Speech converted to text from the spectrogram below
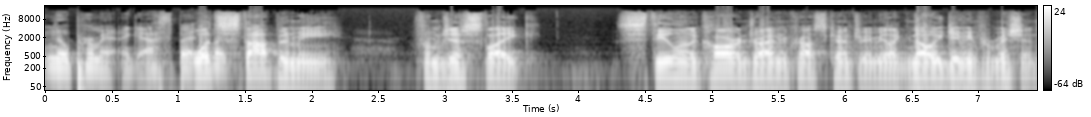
no permit, I guess. But What's like, stopping me from just like stealing a car and driving across the country and be like, no, he gave me permission.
